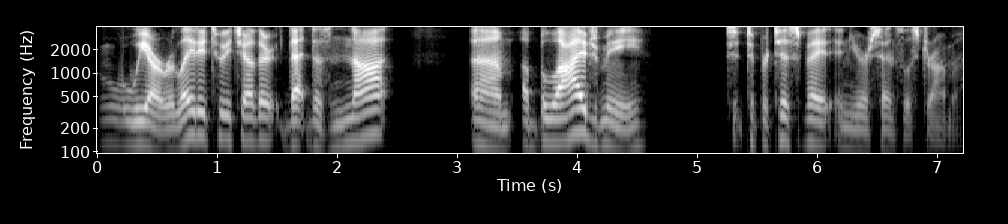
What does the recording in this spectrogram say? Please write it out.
we are related to each other, that does not um, oblige me to, to participate in your senseless drama.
